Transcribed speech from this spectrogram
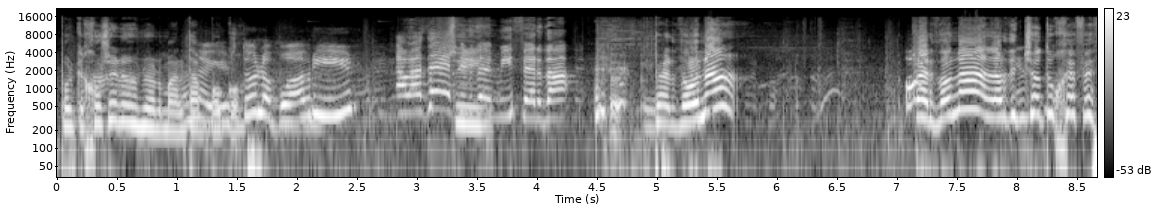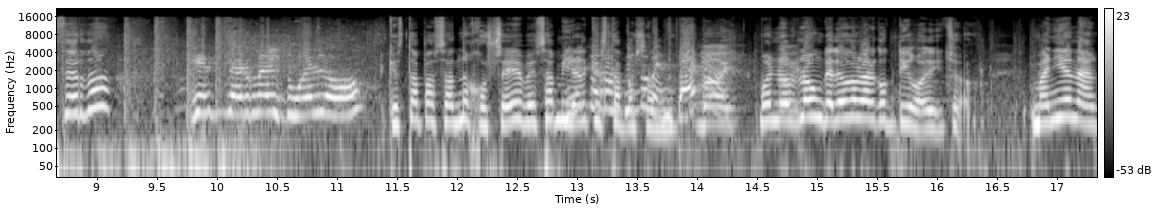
Porque José no es normal Anda, ¿y tampoco. esto lo puedo abrir? De decir Sí. de mí, cerda. ¿Perdona? ¿Perdona? ¿Le has dicho a tu jefe cerda? ¿Quieres hacerme el duelo? ¿Qué está pasando, José? Ves a mirar qué está ¿Quieres que rompa tu pasando. Voy. Bueno, Sloan, que tengo que hablar contigo, he dicho. Mañana,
